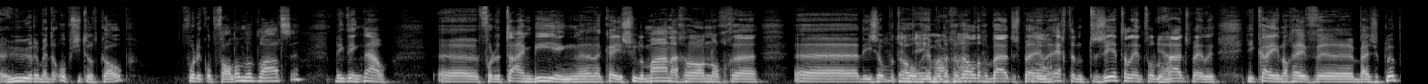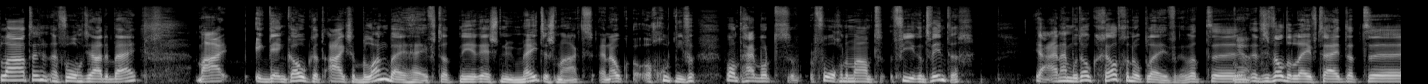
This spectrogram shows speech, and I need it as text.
eh, huren met de optie tot koop. Vond ik opvallend, dat laatste. En ik denk, nou, eh, voor de time being, eh, dan kan je Sulemana gewoon nog, eh, eh, die is op het oog hebben, een geweldige buitenspeler. Ja. Echt een zeer talentvolle Ja. buitenspeler. Die kan je nog even eh, bij zijn club laten. En volgend jaar erbij. Maar ik denk ook dat Ajax er belang bij heeft dat Neres nu meters maakt. En ook een goed niveau. Want hij wordt volgende maand 24. Ja, en hij moet ook geld gaan opleveren. Want Ja. het is wel de leeftijd dat... eh,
